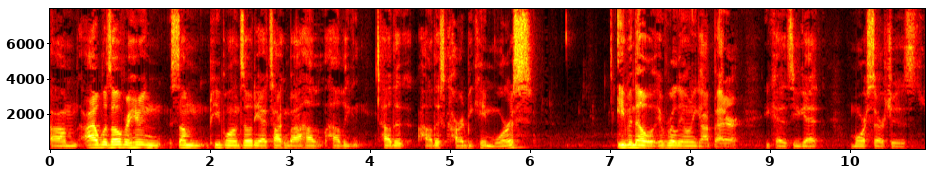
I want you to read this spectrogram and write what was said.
Um, I was overhearing some people on Zodiac talking about how, how the how the how this card became worse, even though it really only got better because you get more searches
